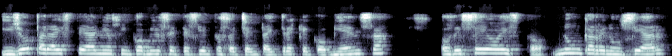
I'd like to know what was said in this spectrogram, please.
Y yo para este año 5783 que comienza, os deseo esto, nunca renunciar,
